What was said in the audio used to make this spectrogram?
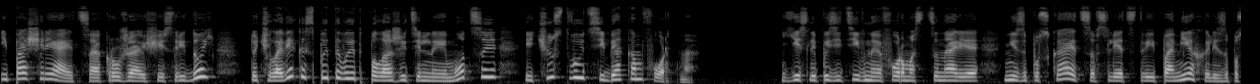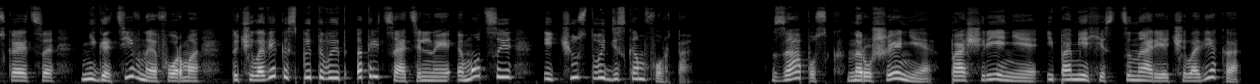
и поощряется окружающей средой, то человек испытывает положительные эмоции и чувствует себя комфортно. Если позитивная форма сценария не запускается вследствие помех или запускается негативная форма, то человек испытывает отрицательные эмоции и чувство дискомфорта. Запуск, нарушение, поощрение и помехи сценария человека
